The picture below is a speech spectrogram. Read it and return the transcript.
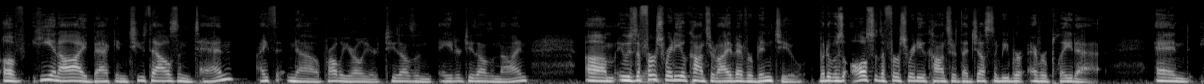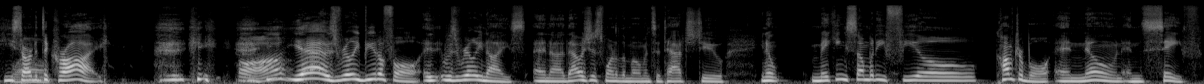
of he and I back in 2010. I th- no, probably earlier, 2008 or 2009. Um, it was the first radio concert I've ever been to, but it was also the first radio concert that Justin Bieber ever played at, and he started to cry. Aw. Yeah, it was really beautiful. It, it was really nice, and uh, that was just one of the moments attached to you know making somebody feel comfortable and known and safe,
